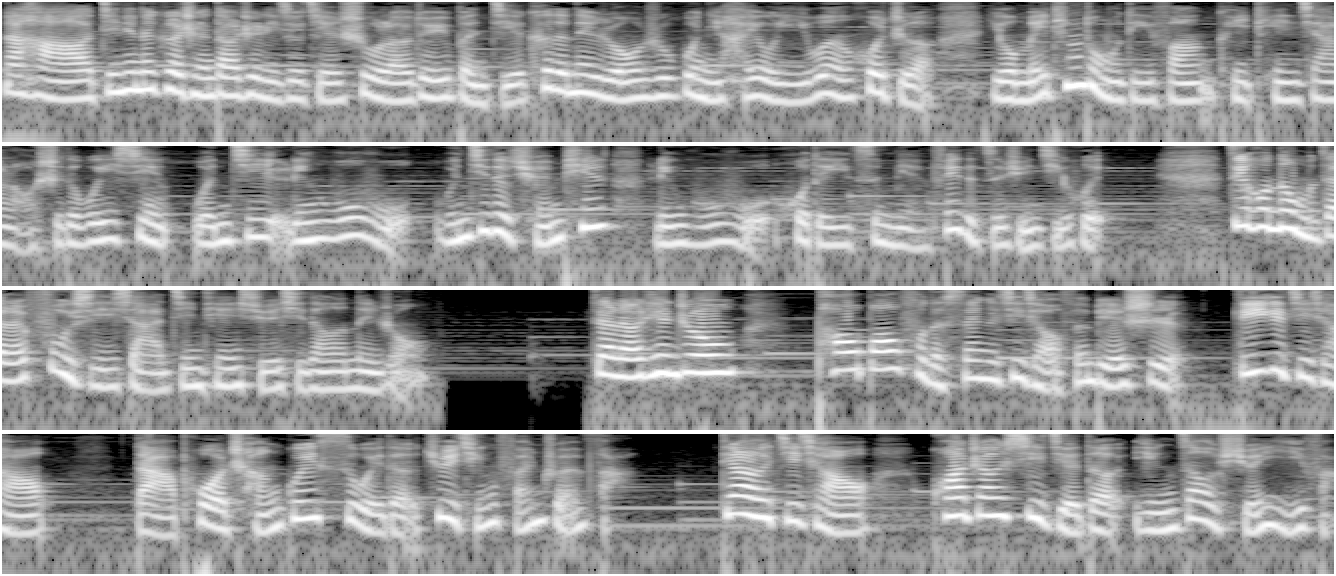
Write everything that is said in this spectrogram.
那好，今天的课程到这里就结束了。对于本节课的内容，如果你还有疑问或者有没听懂的地方，可以添加老师的微信文姬零五五，文姬的全拼零五五，获得一次免费的咨询机会。最后呢，我们再来复习一下今天学习到的内容。在聊天中抛包袱的三个技巧分别是：第一个技巧，打破常规思维的剧情反转法；第二个技巧，夸张细节的营造悬疑法；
